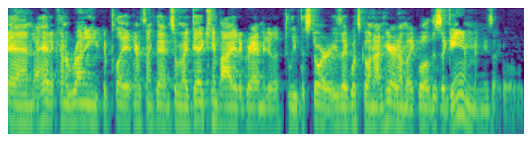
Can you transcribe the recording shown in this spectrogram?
And I had it kind of running. You could play it and everything like that. And so when my dad came by to grab me to, to leave the store, he's like, what's going on here? And I'm like, well, this is a game. And he's like, well,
